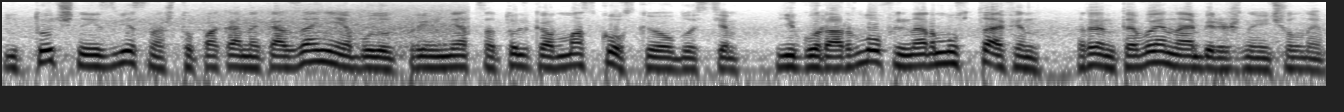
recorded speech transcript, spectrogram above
И точно известно, что пока наказания будут применяться только в Московской области. Егор Орлов, Ленар Мустафин, РЕН-ТВ, Набережные Челны.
